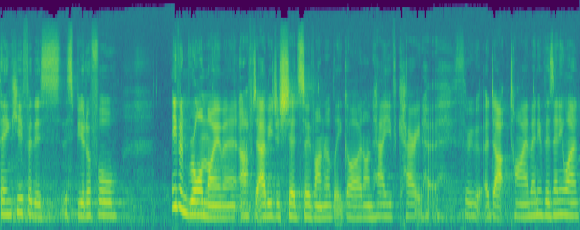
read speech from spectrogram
thank you for this, this beautiful, even raw moment after Abby just shared so vulnerably, God, on how you've carried her through a dark time. And if there's anyone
